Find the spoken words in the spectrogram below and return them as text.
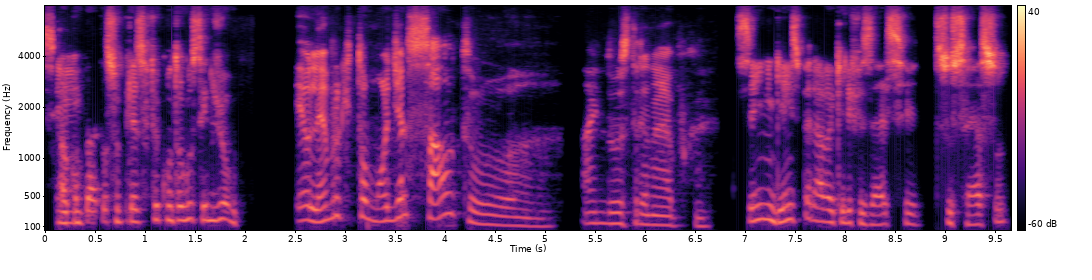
Sim. A completa surpresa foi quanto eu gostei do jogo. Eu lembro que tomou de assalto a indústria na época. Sim, ninguém esperava que ele fizesse sucesso,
